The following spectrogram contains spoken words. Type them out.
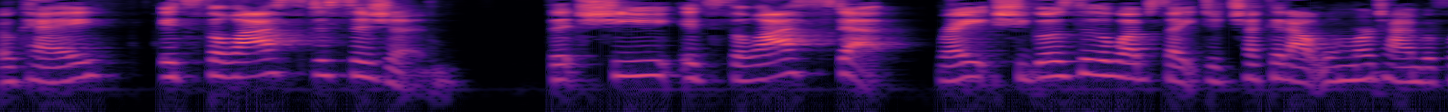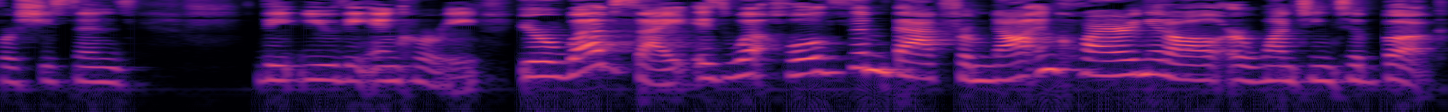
Okay. It's the last decision that she, it's the last step, right? She goes to the website to check it out one more time before she sends the, you the inquiry. Your website is what holds them back from not inquiring at all or wanting to book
